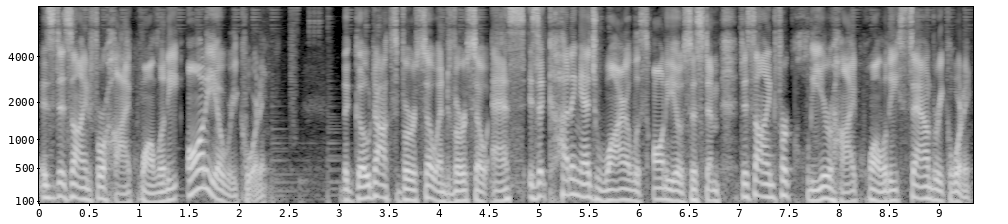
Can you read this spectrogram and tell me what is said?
is designed for high-quality audio recording. The Godox Virso and Virso S is a cutting-edge wireless audio system designed for clear, high-quality sound recording.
